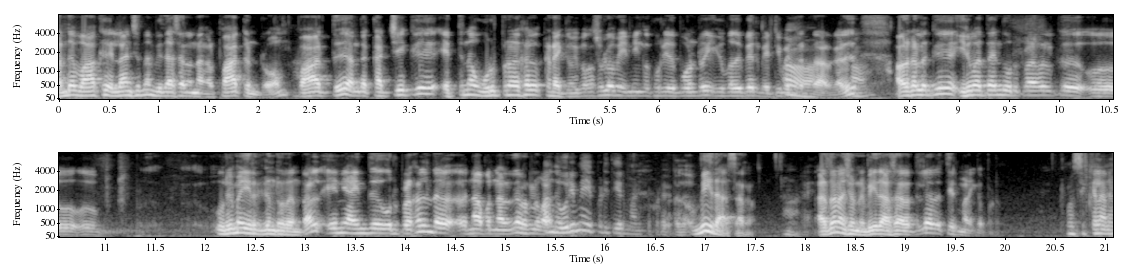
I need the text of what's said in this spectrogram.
அந்த வாக்கு எல்லாம் சேர்ந்து விதாசாரம் நாங்கள் பார்க்கின்றோம். பார்த்து அந்த கட்சிக்கு எத்தனை உறுப்பினர்கள் கிடைக்கும்? இப்போ சொல்லுவோம் நீங்கள் கூறியது போன்று இருபது பேர் வெற்றி பெற்றிருக்கிறார்கள். ஆ. அவர்களுக்கு இருபத்தைந்து உறுப்பினர்களுக்கு உரிமை இருக்கின்றது என்றால் இனி ஐந்து உறுப்பினர்கள் இந்த நாற்பது அவர்கள் அந்த உரிமை எப்படி தீர்மானிக்கப்படுகிறது? வீதாசாரம். அதுதான் நான் சொன்னேன் வீதாசாரத்தில் அது தீர்மானிக்கப்படும். சிக்கலான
